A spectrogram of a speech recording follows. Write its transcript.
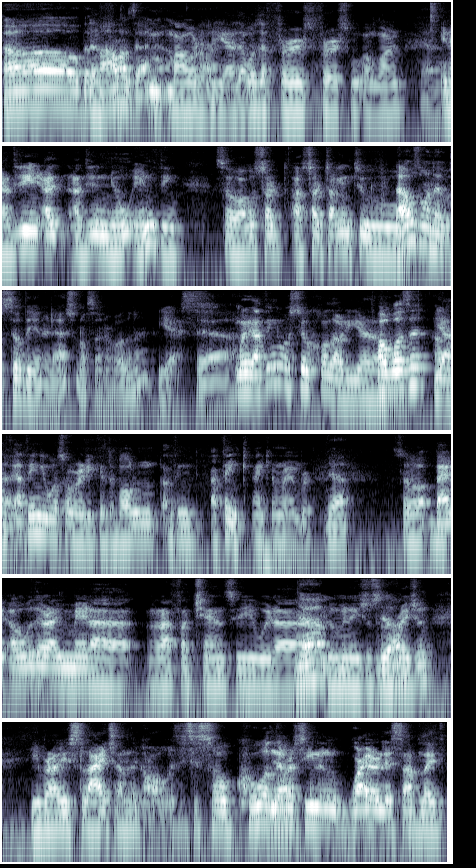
Oh, the, The Malo's fir- at now. Mauro, yeah. that was the first first one, Yeah. and I didn't I, I didn't know anything, so I was start I started talking to. That was one that was still the International Center, wasn't it? yes. Yeah. Wait, I think it was still called La Orilla. Oh, was it? Yeah, Okay. I think it was already because the ballroom. I think I think I can remember. Yeah. So back over there, I met uh, Rafa Chansey with a Yeah. Illumination Yeah. He brought his slides. I'm like, oh, this is so cool. I've Yeah. never seen wireless like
